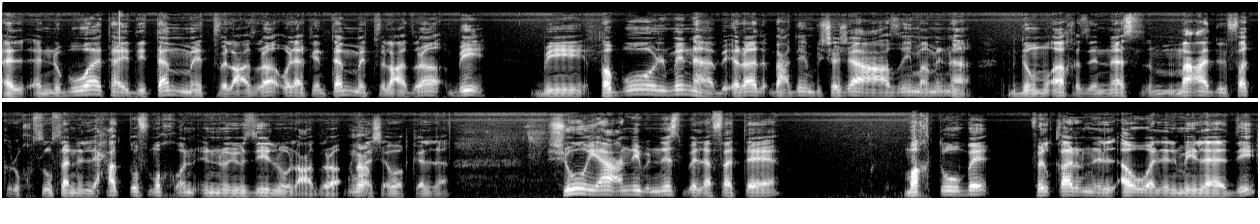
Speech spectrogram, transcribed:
ال- النبوات هيدي تمت في العذراء ولكن تمت في العذراء ب بقبول منها بإرادة بعدين بشجاعة عظيمة منها بدون مؤاخذة الناس ما عادوا يفكروا خصوصا اللي حطوا في مخهم إنه يزيلوا العذراء. نعم. حاشا وكلا. شو يعني بالنسبة لفتاة مخطوبة في القرن الأول الميلادي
